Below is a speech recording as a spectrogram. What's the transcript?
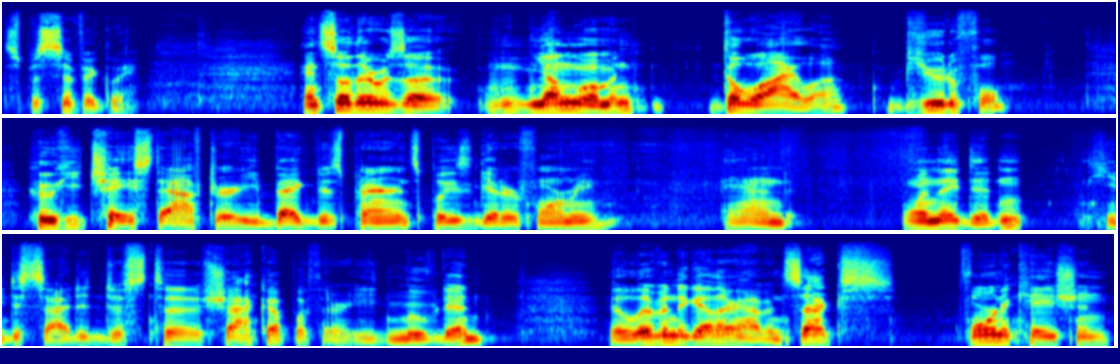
specifically. And so there was a young woman, Delilah, beautiful, who he chased after. He begged his parents, please get her for me. And when they didn't, he decided just to shack up with her. He moved in, they're living together, having sex, fornication,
